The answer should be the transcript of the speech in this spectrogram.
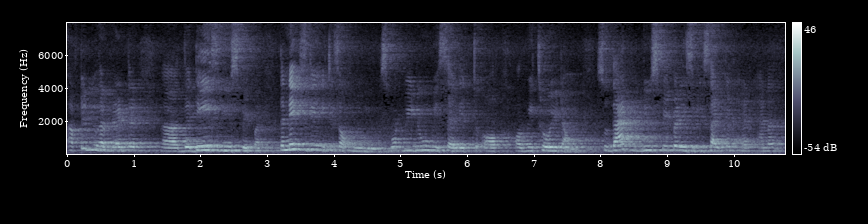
After you have read the, uh, the day's newspaper, the next day it is of no use. What we do, we sell it or, or we throw it out. So that newspaper is recycled and, and a,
